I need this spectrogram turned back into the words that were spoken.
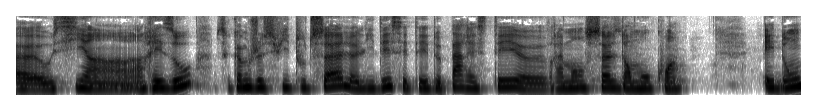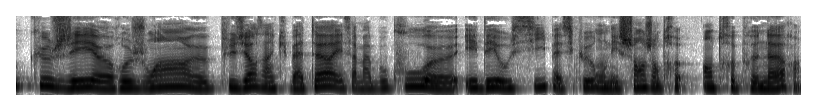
euh, aussi un, un, réseau. Parce que comme je suis toute seule, l'idée c'était de pas rester vraiment seule dans mon coin. Et donc j'ai rejoint plusieurs incubateurs et ça m'a beaucoup aidé aussi parce que on échange entre entrepreneurs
